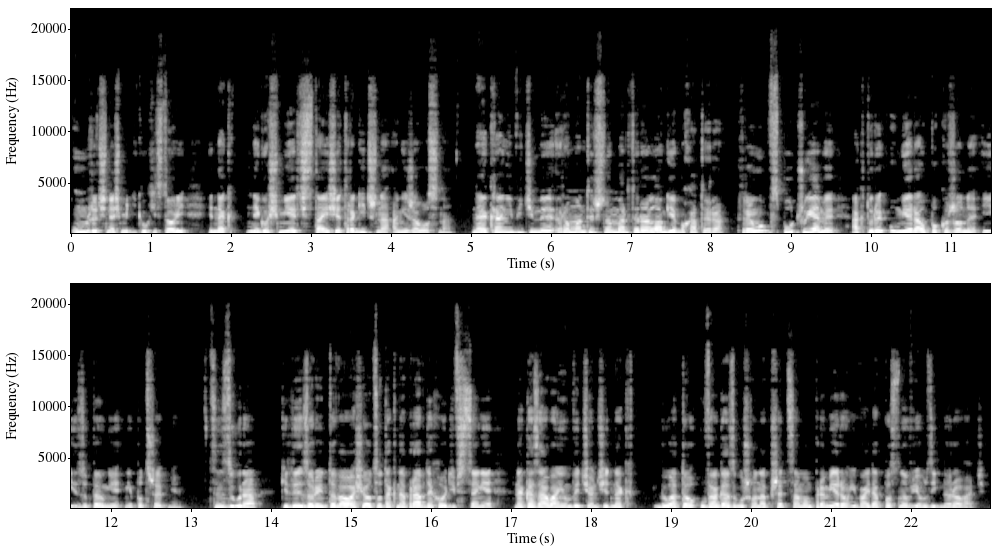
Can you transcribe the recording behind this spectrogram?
umrzeć na śmietniku historii, jednak jego śmierć staje się tragiczna, a nie żałosna. Na ekranie widzimy romantyczną martyrologię bohatera, któremu współczujemy, a który umiera upokorzony i zupełnie niepotrzebnie. Cenzura, kiedy zorientowała się o co tak naprawdę chodzi w scenie, nakazała ją wyciąć, jednak była to uwaga zgłoszona przed samą premierą i Wajda postanowił ją zignorować.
